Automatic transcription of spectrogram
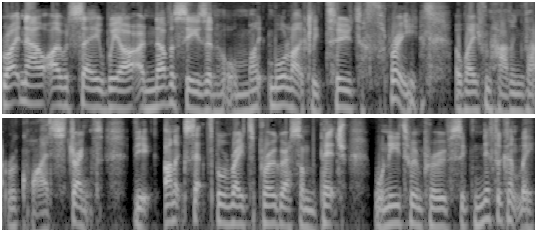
Right now, I would say we are another season, or more likely two to three, away from having that required strength the unacceptable rate of progress on the pitch will need to improve significantly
